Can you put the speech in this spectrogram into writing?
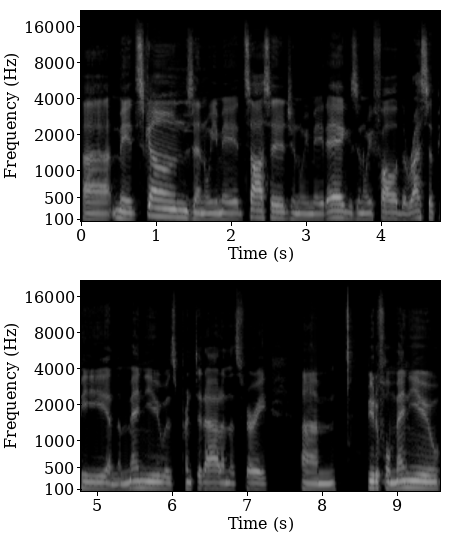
uh, made scones and we made sausage and we made eggs and we followed the recipe and the menu was printed out on this very um, beautiful menu.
